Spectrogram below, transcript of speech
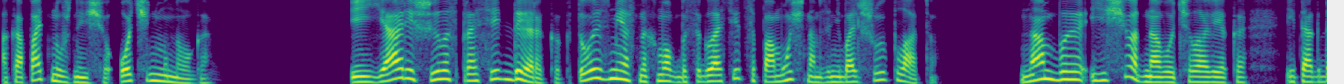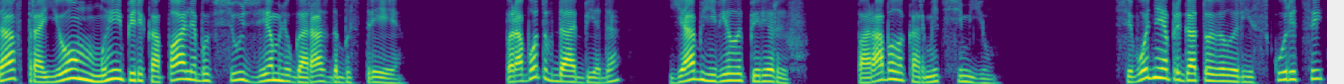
а копать нужно еще очень много. И я решила спросить Дерека, кто из местных мог бы согласиться помочь нам за небольшую плату. Нам бы еще одного человека, и тогда втроем мы перекопали бы всю землю гораздо быстрее. Поработав до обеда, я объявила перерыв. Пора было кормить семью. Сегодня я приготовила рис с курицей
